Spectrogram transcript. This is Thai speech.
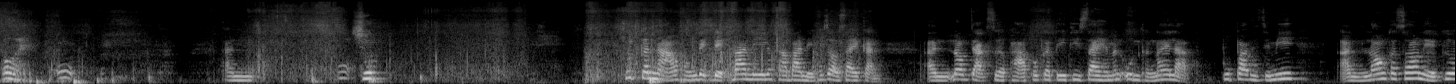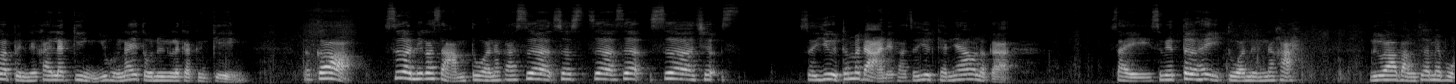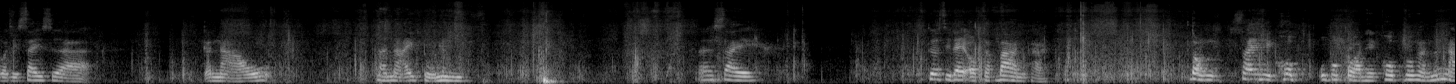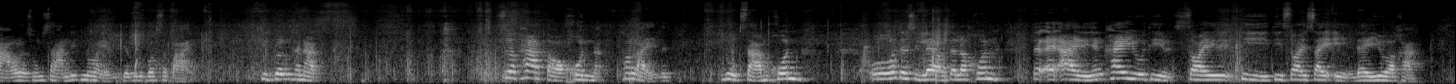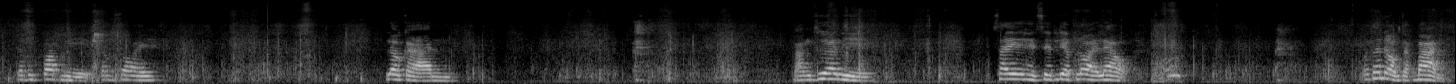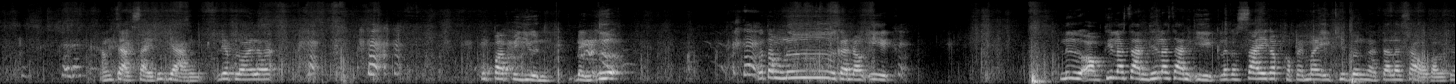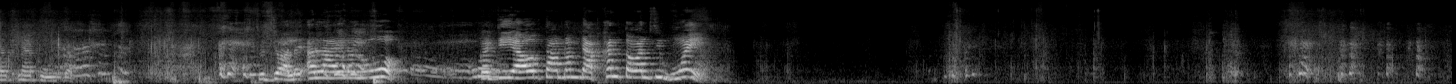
โอ้ย อันชุด ชุดกันหนาวของเด็ก ๆ บ้านนี้นะคะ บ้านนี้เขาจะเอาใส่กัน อันนอกจากเสื้อผ้าปกติที่ใส่ให้มันอุ่นข้างในล่ะผู้ปั๊บจะมีอันร่องกระซ่องเนี่ยคือว่าเป็นคล้ายๆละกิ่งอยู่ข้างในตัวหนึ่งแล้วก็กางเกง แล้วก็เสื้อนี่ก็สามตัวนะคะ เสื้อเสื้อเสื้อเสื้อเสื้อเชิ้ตเสื้อยืดธรรมดาเนี่ยค่ะเสื้อยืดแขนยาวแล้วก็ใส่สเวตเตอร์ให้อีกตัวหนึ่งนะคะ หรือว่าบางเสื้อแม่ปูก็จะใส่เสื้อกันหนาวหนาๆอีกตัวหนึ่งแล้วใส่เสื้อสีใดออกจากบ้านค่ะ ต้องใส่ให้ครบอุปกรณ์ให้ครบเพราะงั้นมันหนาวเลยสงสารนิดหน่อยเดี๋ยวมันบ่สบาย คิดเบิ่งขนาด เสื้อผ้าต่อคนอะเท่าไหร่ลูกสามคน โอ้แต่สิแล้วแต่ละคน แต่ไอ้ไอ้ายยังไข่อยู่ที่ซอยที่ที่ซอยใส่เองได้อยู่อะค่ะ แต่พี่ป๊อบนี่ต้องซอยแล้วการบางเทื่อนี่ ใส่ให้เสร็จเรียบร้อยแล้วว่าท่านออกจากบ้าน หลังจากใส่ทุกอย่างเรียบร้อยแล้วปุ๊บปั๊บไปยืนเบ่งเอื้อก็ต้องลื้อกันออกอีก ลือออกทีละจันทีละจันอีก แล้วก็ใส่กับเขาไปใหม่อีกคิดเบิ่งค่ะแต่ละเสาบางเทื่อแม่ปูนี่แบบสุดยอดเลยอะไรล่ะลูกก็เดียวตามลำดับขั้นตอนสิห้วย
